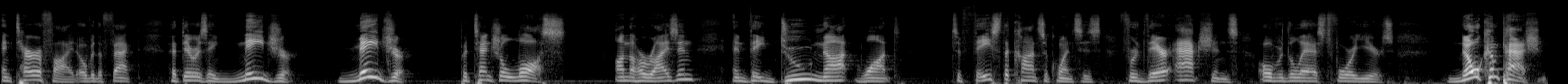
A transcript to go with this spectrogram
and terrified over the fact that there is a major, major potential loss on the horizon, and they do not want to face the consequences for their actions over the last four years. No compassion.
